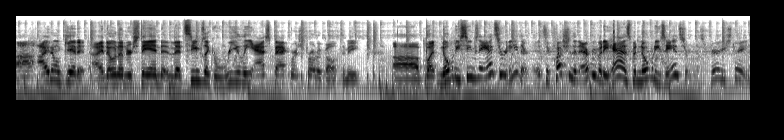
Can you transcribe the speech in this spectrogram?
Uh, I don't get it. I don't understand. That seems like really ass backwards protocol to me. Uh, but nobody seems to answer it either. It's a question that everybody has, but nobody's answered. It's very strange.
